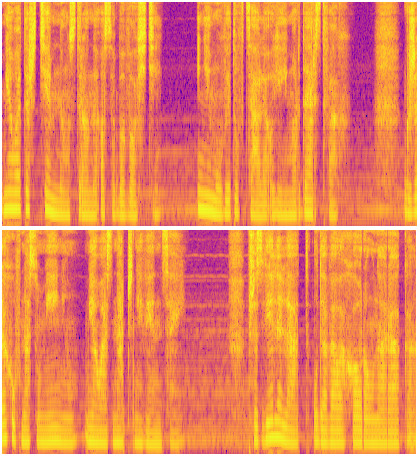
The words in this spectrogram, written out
Miała też ciemną stronę osobowości i nie mówię tu wcale o jej morderstwach. Grzechów na sumieniu miała znacznie więcej. Przez wiele lat udawała chorą na raka,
